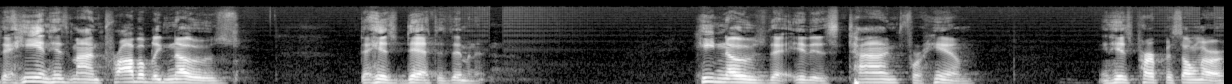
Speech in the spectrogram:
that he in his mind probably knows that his death is imminent. He knows that it is time for him and his purpose on earth,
